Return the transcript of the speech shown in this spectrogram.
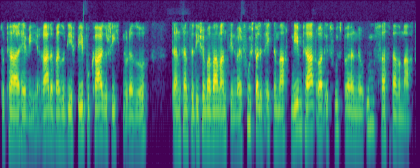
total heavy. Gerade bei so DFB-Pokalgeschichten oder so, dann kannst du dich schon mal warm anziehen, weil Fußball ist echt eine Macht. Neben Tatort ist Fußball eine unfassbare Macht.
